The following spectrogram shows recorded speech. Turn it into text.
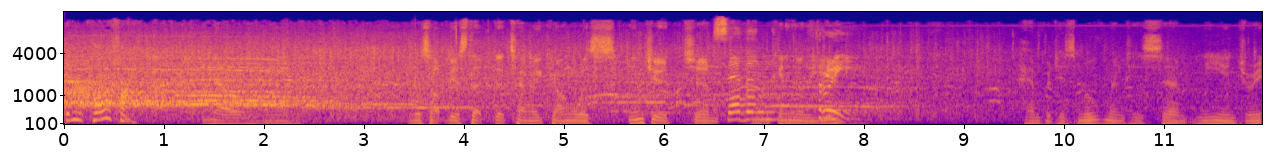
Didn't qualify. No. It was obvious that the Tan Wee Kiong was injured um, at seven, the beginning of the three. year. Hampered his movement, his um, knee injury.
